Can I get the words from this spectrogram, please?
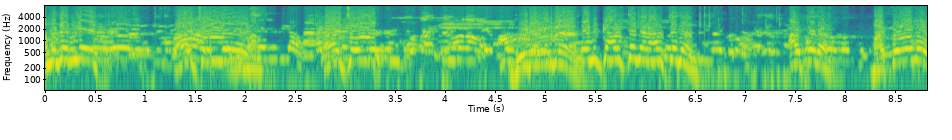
আমরা দিয়ে আয় চললে আয় চললে। দুইটা করবেন আমি কাউকে দেন আরেকটা দেন। আরেকটা দেন। ভাগ করে দেবো?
